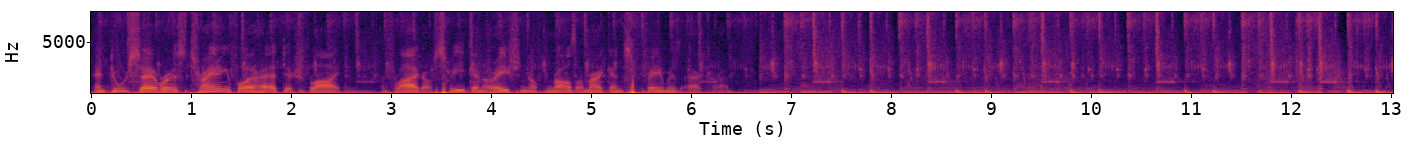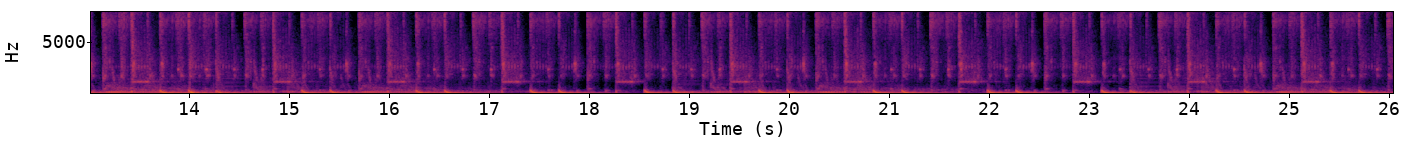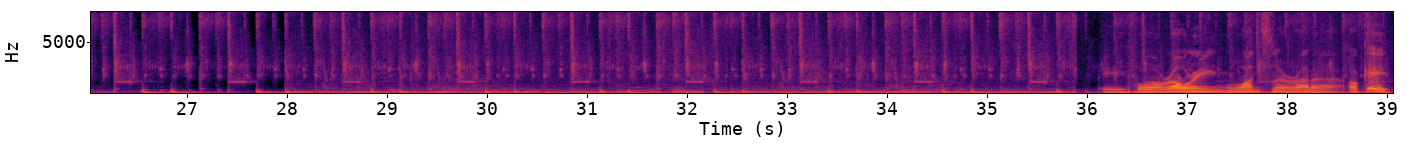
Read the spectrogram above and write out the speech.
and two Sabres training for a heritage flight, a flight of three generations of North Americans' famous aircraft. Before rolling once the rudder. Okay,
